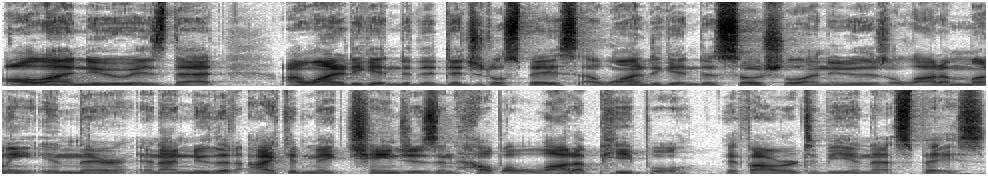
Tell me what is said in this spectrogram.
All I knew is that I wanted to get into the digital space. I wanted to get into social. I knew there's a lot of money in there, and I knew that I could make changes and help a lot of people if I were to be in that space.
